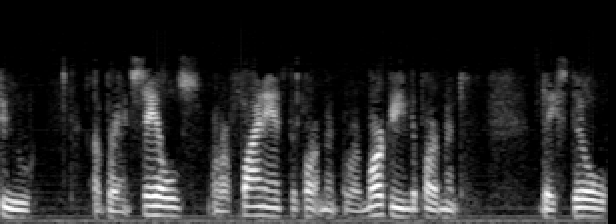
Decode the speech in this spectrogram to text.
to a branch sales or a finance department or a marketing department, they still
